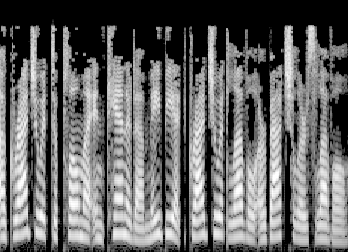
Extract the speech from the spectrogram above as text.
a graduate diploma in Canada may be at graduate level or bachelor's level.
